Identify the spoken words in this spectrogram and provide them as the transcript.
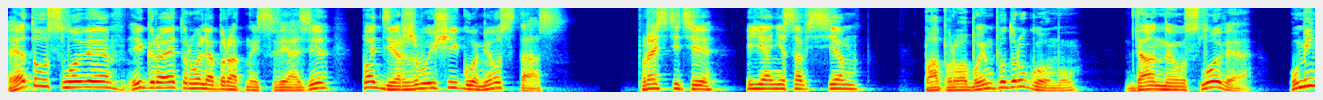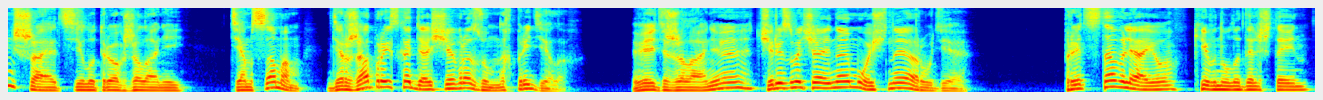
это условие играет роль обратной связи, поддерживающей гомеостаз». «Простите, я не совсем...» «Попробуем по-другому. Данное условие уменьшает силу трех желаний, тем самым держа происходящее в разумных пределах. Ведь желание – чрезвычайно мощное орудие. «Представляю», – кивнул Эдельштейн.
